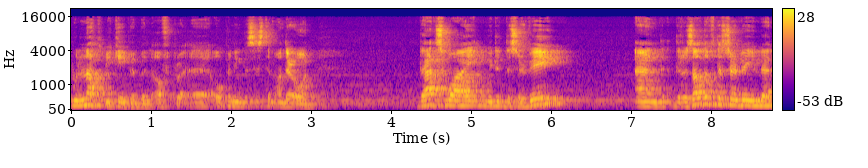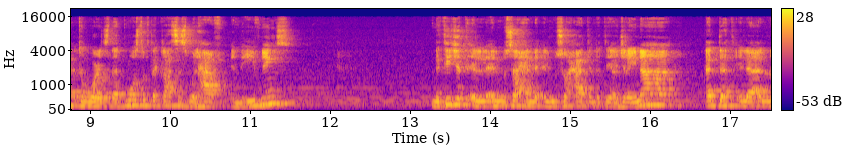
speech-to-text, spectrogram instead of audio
will not be capable of uh, opening the system on their own. That's why we did the survey and the result of the survey led towards that most of the classes will have in the evenings نتيجة المساح المسوحات التي أجريناها أدت إلى أن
